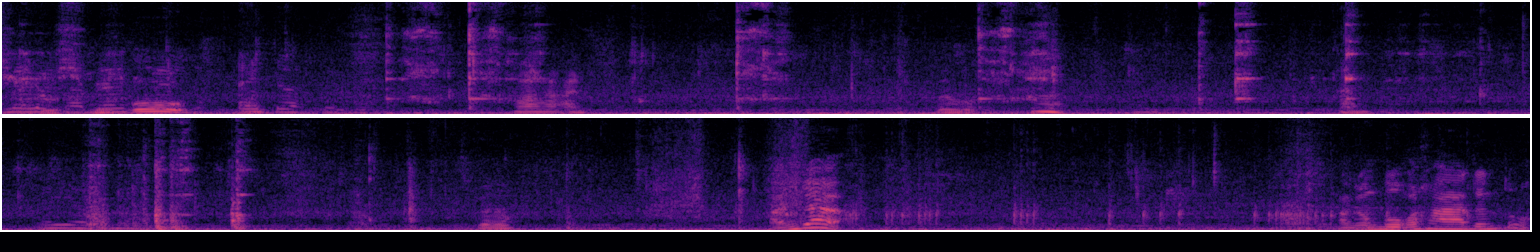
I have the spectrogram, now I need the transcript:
Crispy ba? po. Diba? Mm. Ayaw. Kaya? Anda. Hanggang bukas na natin to.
